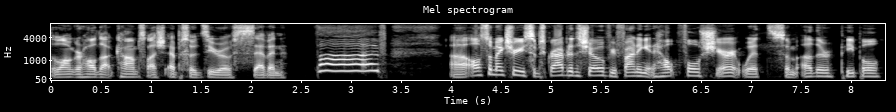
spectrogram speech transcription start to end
TheLongerHaul.com slash episode 075. Uh, also, make sure you subscribe to the show if you're finding it helpful. Share it with some other people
